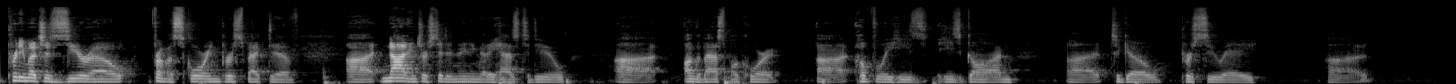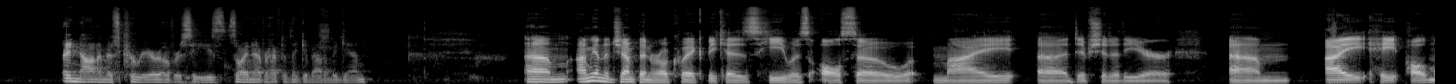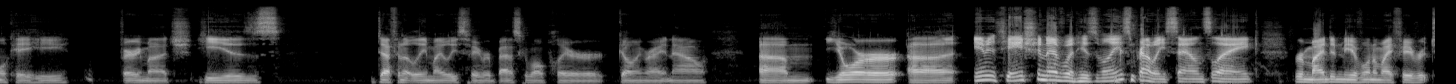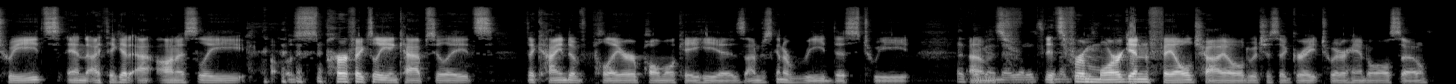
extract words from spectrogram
pretty much a zero from a scoring perspective. Uh, not interested in anything that he has to do uh, on the basketball court. Uh, hopefully, he's he's gone uh, to go pursue a uh, anonymous career overseas, so I never have to think about him again. Um, I'm going to jump in real quick because he was also my uh, dipshit of the year. Um, I hate Paul Mulcahy very much. He is definitely my least favorite basketball player going right now. Um, your uh, imitation of what his voice probably sounds like reminded me of one of my favorite tweets, and I think it uh, honestly perfectly encapsulates the kind of player Paul Mulcahy is. I'm just going to read this tweet. Um, it's, it's, it's from Morgan Failchild, which is a great Twitter handle, also.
